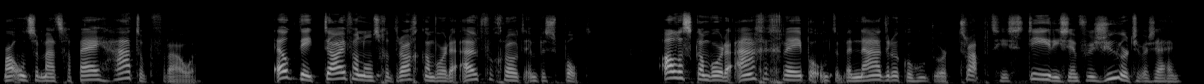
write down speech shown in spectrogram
maar onze maatschappij haat op vrouwen. Elk detail van ons gedrag kan worden uitvergroot en bespot. Alles kan worden aangegrepen om te benadrukken hoe doortrapt, hysterisch en verzuurd we zijn.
